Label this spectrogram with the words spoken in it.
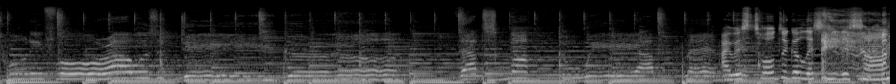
Twenty-four hours a day, girl. That's not the way I planned. I was told to go listen to this song,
